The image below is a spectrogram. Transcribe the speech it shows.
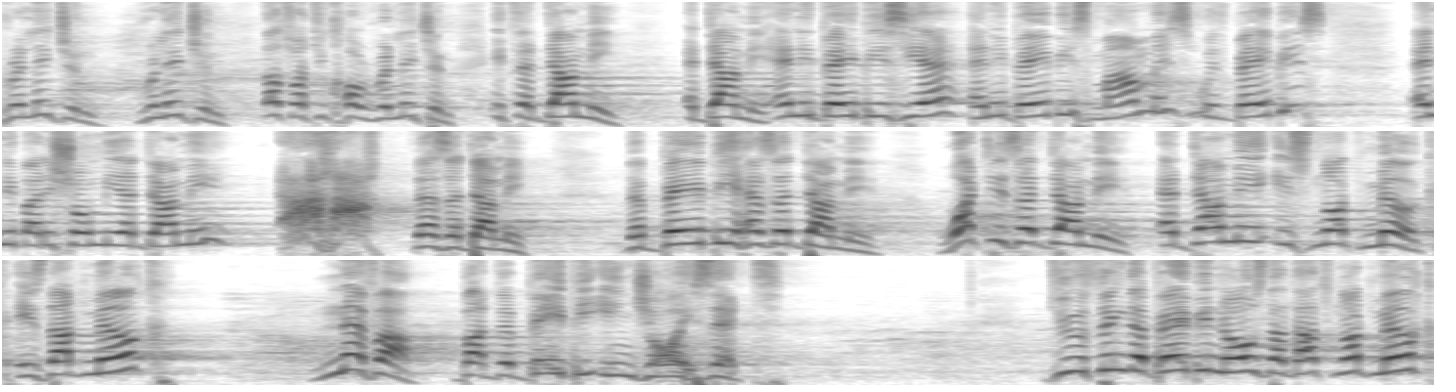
Religion. Religion. That's what you call religion. It's a dummy. A dummy. Any babies here? Any babies? Mommies with babies? Anybody show me a dummy? Aha! There's a dummy. The baby has a dummy. What is a dummy? A dummy is not milk. Is that milk? Never. But the baby enjoys it. Do you think the baby knows that that's not milk?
